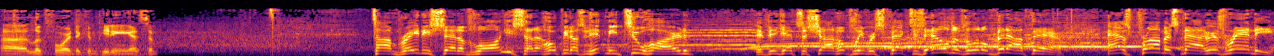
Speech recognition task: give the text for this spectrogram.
Uh, look forward to competing against him. Tom Brady said of Long, he said, I hope he doesn't hit me too hard. If he gets a shot, hopefully respects his elders a little bit out there. As promised now, here's Randy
